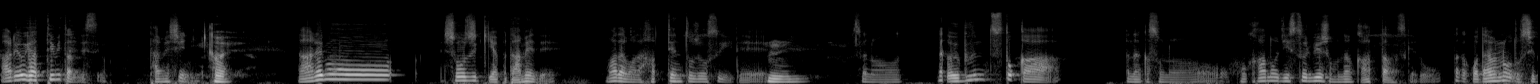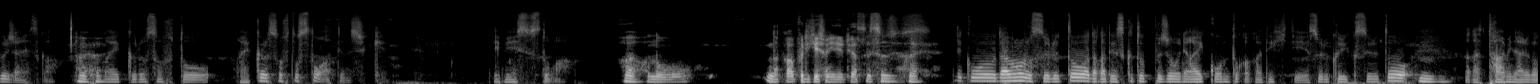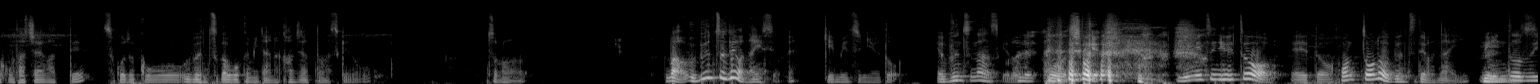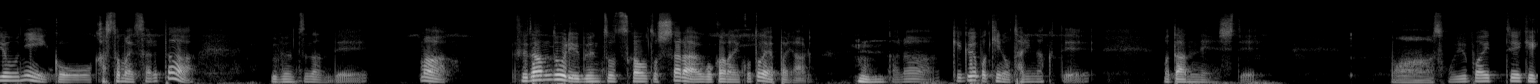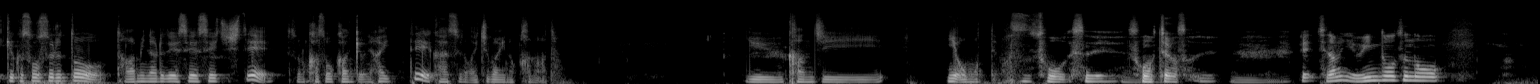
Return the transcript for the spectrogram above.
あれをやってみたんですよ。試しに。はい。あれも、正直やっぱダメで、まだまだ発展途上すぎて、うん。その、なんか Ubuntu とか、なんかその、他のディストリビューションもなんかあったんですけど、なんかこうダウンロードしてくるじゃないですか。はいはい。マイクロソフト、マイクロソフトストアって言うんでしたっけ？?MS ストア。ああの、なんかアプリケーション入れるやつですね。はい。で、こうダウンロードすると、なんかデスクトップ上にアイコンとかができて、それをクリックすると、うん。なんかターミナルがこう立ち上がって、そこでこう、Ubuntu が動くみたいな感じだったんですけど、その、まあ、Ubuntu ではないんですよね。厳密に言うと。いや Ubuntu なんですけど、厳あれ、そうでしたっけ？密に言うと、えっ、と、本当の Ubuntu ではない。うん Windows 用にこう、カスタマイズされた Ubuntu なんで、まあ、普段通り Ubuntu を使おうとしたら動かないことがやっぱりある。うん。から、結局やっぱ機能足りなくて、まあ、断念して。まあ、そういう場合って結局そうすると、ターミナルで SSH して、その仮想環境に入って開発するのが一番いいのかな、という感じに思ってます。そうですねう。んそうなっちゃいますよね。うんえ、ちなみに Windows の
